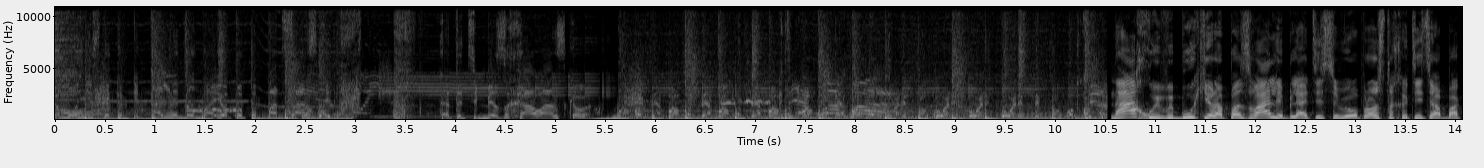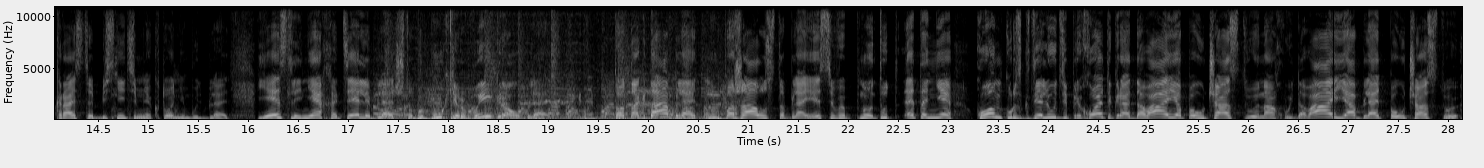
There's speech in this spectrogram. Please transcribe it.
коммунист, но капитальный долбоёб и по-пацански Это тебе за Хованского Где папа? Нахуй вы Букера позвали, блядь, если вы его просто хотите обокрасть? Объясните мне кто-нибудь, блядь. Если не хотели, блядь, чтобы Букер выиграл, блядь, то тогда, блядь, ну, пожалуйста, блядь, если вы... Ну, тут это не конкурс, где люди приходят и говорят, давай я поучаствую, нахуй, давай я, блядь, поучаствую.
